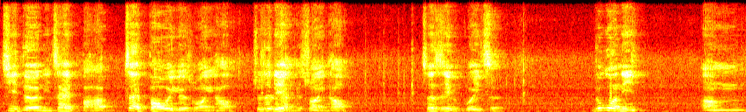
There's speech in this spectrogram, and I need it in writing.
记得你再把它再包一个双引号，就是两个双引号，这是一个规则。如果你嗯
